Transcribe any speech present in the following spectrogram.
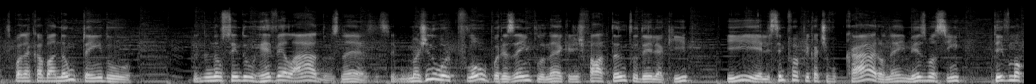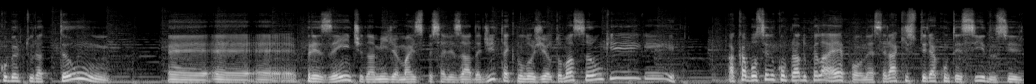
eles podem acabar não tendo. não sendo revelados, né? Imagina o Workflow, por exemplo, né? Que a gente fala tanto dele aqui. E ele sempre foi um aplicativo caro, né? E mesmo assim teve uma cobertura tão é, é, é, presente na mídia mais especializada de tecnologia e automação que, que, acabou sendo comprado pela Apple, né? Será que isso teria acontecido se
